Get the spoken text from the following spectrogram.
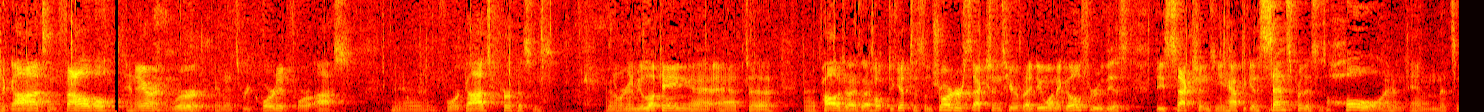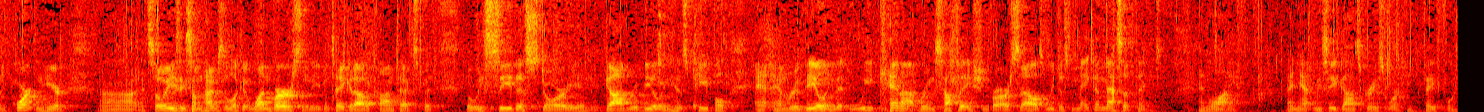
to God's infallible, inerrant word, and it's recorded for us and for God's purposes. And we're going to be looking at, uh, I apologize, I hope to get to some shorter sections here, but I do want to go through this, these sections, and you have to get a sense for this as a whole, and, and it's important here. Uh, it's so easy sometimes to look at one verse and even take it out of context, but, but we see this story and God revealing his people and, and revealing that we cannot bring salvation for ourselves. We just make a mess of things and life. And yet we see God's grace working faithfully.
